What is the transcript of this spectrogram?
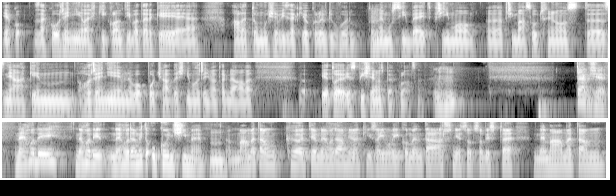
jako zakouření lehký kolem té baterky je, ale to může být z jakýkoliv důvodu. To hmm. nemusí být přímo eh, přímá součinnost s nějakým hořením nebo počátečním hořením a tak dále. Je to je spíš jenom spekulace. Mm-hmm. Takže nehody, nehody, nehodami to ukončíme. Hmm. Máme tam k těm nehodám nějaký zajímavý komentář, něco, co byste, nemáme tam,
